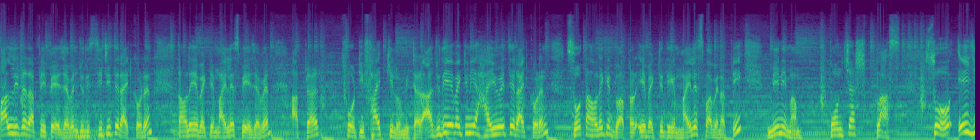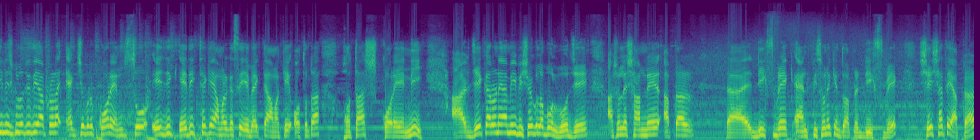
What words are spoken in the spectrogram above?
পার লিটার আপনি পেয়ে যাবেন যদি সিটিতে রাইড করেন, তাহলে এই ব্যাগটি মাইলেজ পেয়ে যাবেন আপনার ফোরটি ফাইভ কিলোমিটার। আর যদি এই ব্যাগটি নিয়ে হাইওয়েতে রাইড করেন সো তাহলে কিন্তু আপনার এই ব্যাগটি থেকে মাইলেজ পাবেন আপনি মিনিমাম পঞ্চাশ প্লাস সো এই জিনিসগুলো যদি আপনারা একজোবার করেন সো এদিক দিক এদিক থেকে আমার কাছে এই ব্যাগটা আমাকে অতটা হতাশ করেনি। আর যে কারণে আমি বিষয়গুলো বলব যে, আসলে সামনে আপনার ডিস্ক ব্রেক অ্যান্ড পিছনে কিন্তু আপনার ডিস্ক ব্রেক সেই সাথে আপনার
